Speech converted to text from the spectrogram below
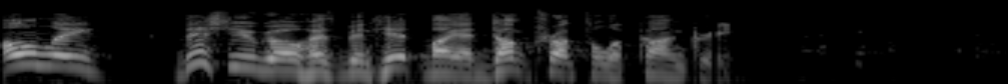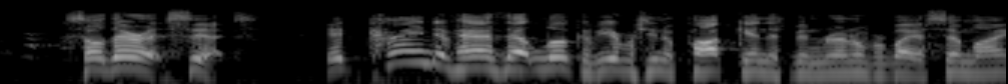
Only this Yugo has been hit by a dump truck full of concrete. So there it sits. It kind of has that look. Have you ever seen a pop can that's been run over by a semi?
